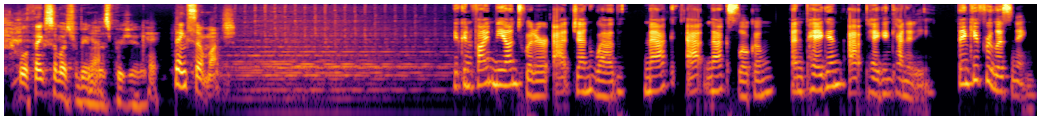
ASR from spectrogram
well, thanks so much for being yeah. with us. Appreciate it. Okay. Thanks so much. You can find me on Twitter at Jen Webb, Mac at Mac Slocum, and Pagan at Pagan Kennedy. Thank you for listening.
